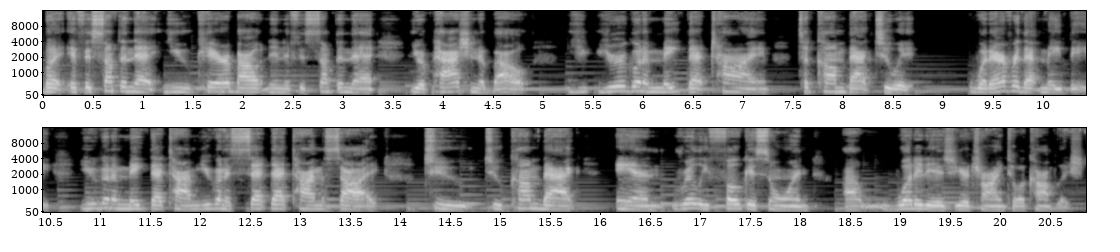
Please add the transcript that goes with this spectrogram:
But if it's something that you care about and if it's something that you're passionate about, you, you're going to make that time to come back to it whatever that may be you're going to make that time you're going to set that time aside to to come back and really focus on uh, what it is you're trying to accomplish.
